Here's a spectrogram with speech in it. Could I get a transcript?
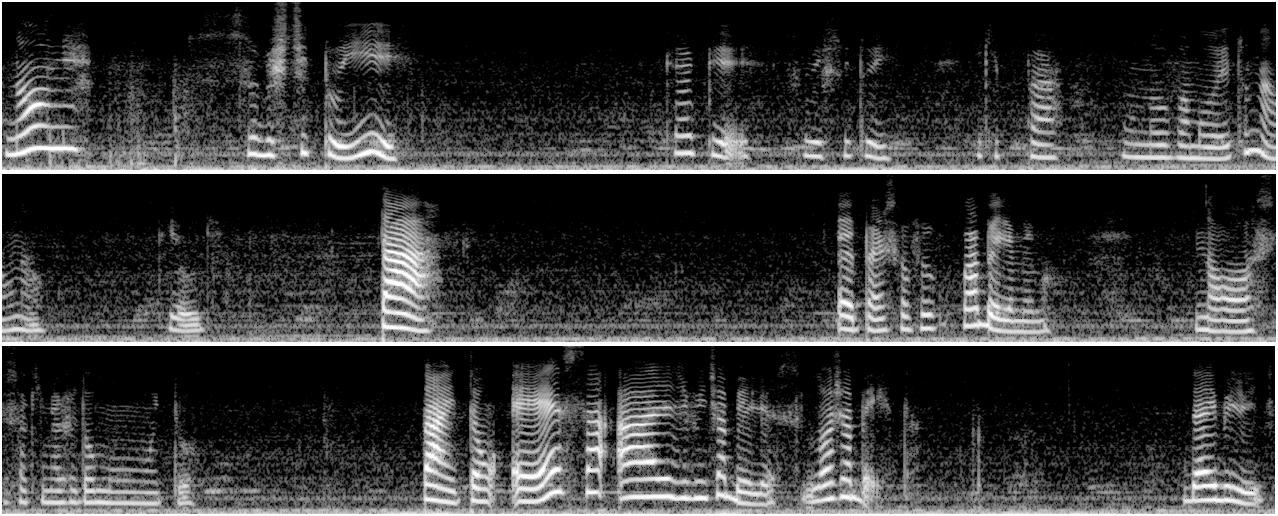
Nome. Substituir. Quer que substituir? Equipar um novo amuleto? Não, não. Field. Tá. É, parece que eu fui com a abelha mesmo. Nossa, isso aqui me ajudou muito. Tá, então é essa área de 20 abelhas. Loja aberta. 10 bilhetes.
